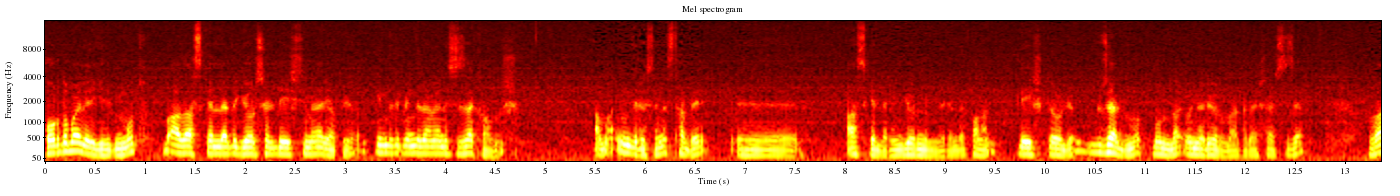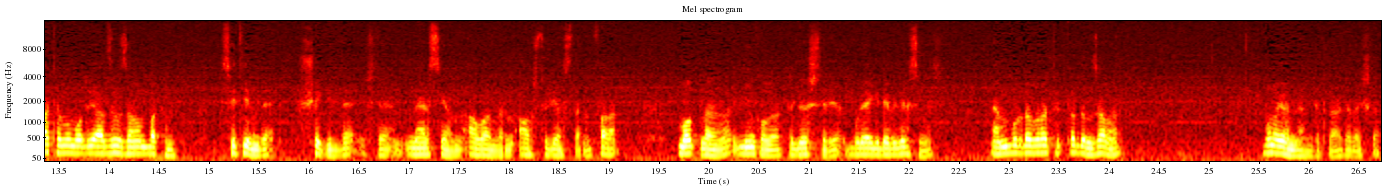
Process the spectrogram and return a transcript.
Cordoba ile ilgili bir mod. Bazı askerlerde görsel değiştirmeler yapıyor. İndirip indiremeniz size kalmış. Ama indirirseniz tabi askerlerin görünümlerinde falan değişiklikler oluyor. Güzel bir mod. Bunu da öneriyorum arkadaşlar size. Zaten bu modu yazdığınız zaman bakın Steam'de şu şekilde işte Mercia'nın, Avarların, Avusturyasların falan modlarını link olarak da gösteriyor. Buraya gidebilirsiniz. Ben burada buna tıkladığım zaman buna yönlendirdi arkadaşlar.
